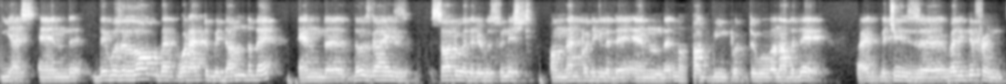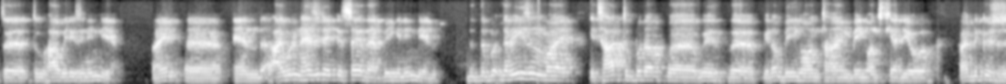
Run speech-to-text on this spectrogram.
Yes, and there was a log that what had to be done today, and uh, those guys saw to it that it was finished on that particular day and not being put to another day, right? Which is uh, very different uh, to how it is in India, right? Uh, and I wouldn't hesitate to say that being an Indian, the, the, the reason why it's hard to put up uh, with uh, you know being on time, being on schedule, right? Because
